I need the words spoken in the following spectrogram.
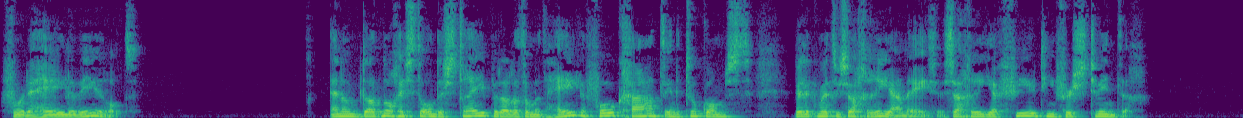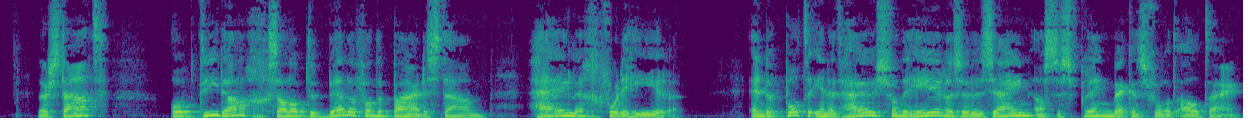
voor de hele wereld. En om dat nog eens te onderstrepen dat het om het hele volk gaat in de toekomst, wil ik met u Zacharia lezen. Zacharia 14, vers 20. Daar staat: Op die dag zal op de bellen van de paarden staan, heilig voor de Heere. En de potten in het huis van de Heere zullen zijn als de springbekkens voor het altaar.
